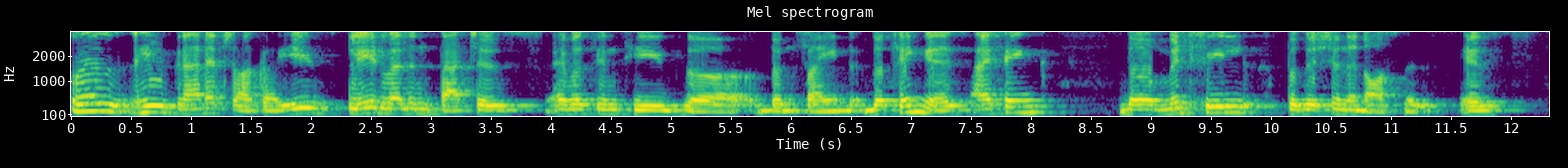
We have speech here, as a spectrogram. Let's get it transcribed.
Well, he's Granit Xhaka. He's played well in patches ever since he's uh, been signed. The thing is, I think the midfield position in Arsenal is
